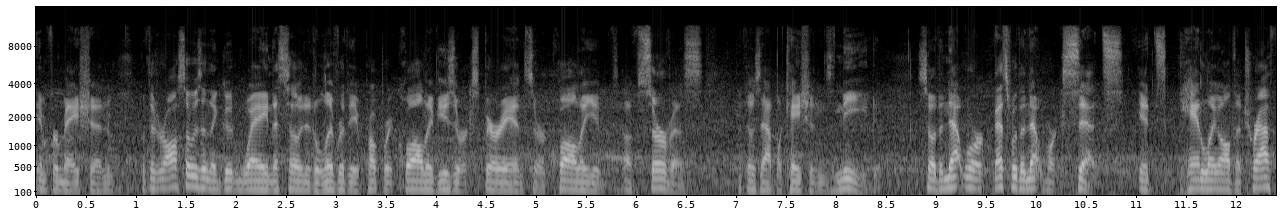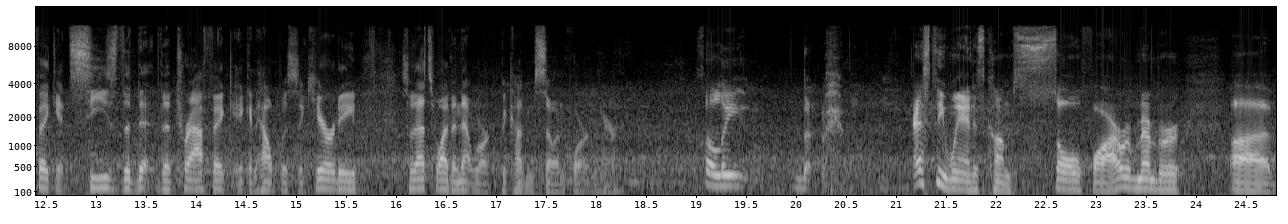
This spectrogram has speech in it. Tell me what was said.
information, but there also isn't a good way necessarily to deliver the appropriate quality of user experience or quality of, service that those applications need. So the network, that's where the network sits. It's handling all the traffic, it sees the, the traffic, it can help with security, so that's why the network becomes so important here. So Lee, SD-WAN has come so far. I remember uh,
